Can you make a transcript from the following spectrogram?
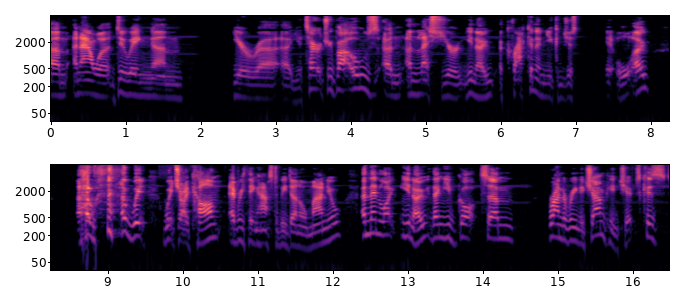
um, an hour doing um, your uh, uh, your territory battles and unless you're you know a kraken and you can just hit auto uh, which, which I can't. Everything has to be done all manual. And then, like you know, then you've got um, Grand Arena Championships because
